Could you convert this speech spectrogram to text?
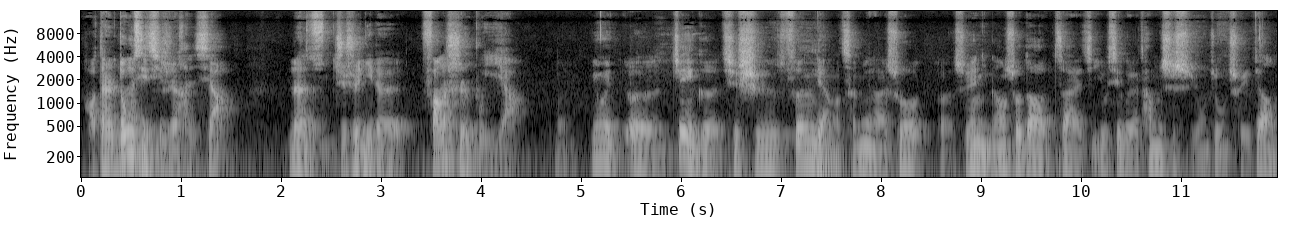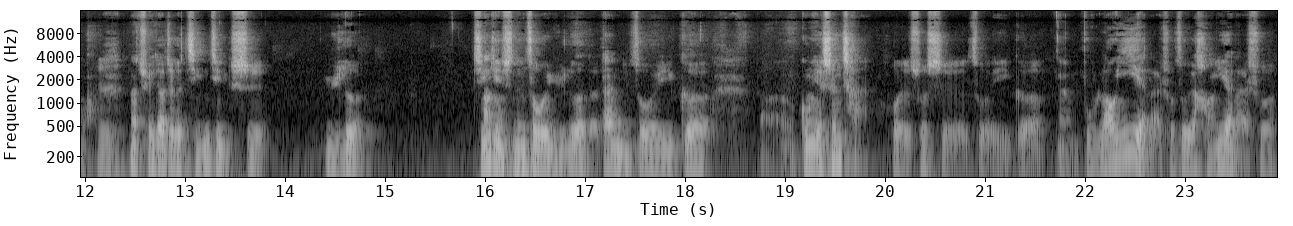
好，但是东西其实很像，那只是你的方式不一样。因为呃，这个其实分两个层面来说。呃，首先你刚刚说到，在有些国家他们是使用这种垂钓嘛，嗯，那垂钓这个仅仅是娱乐，仅仅是能作为娱乐的，但是你作为一个呃工业生产，或者说是作为一个嗯、呃捕捞业来说，作为行业来说，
